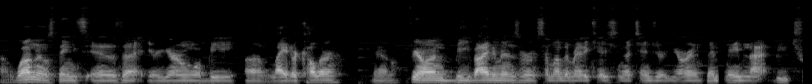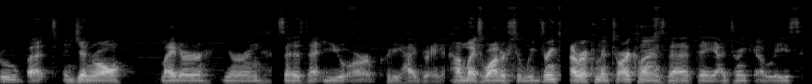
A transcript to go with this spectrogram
Uh, one of those things is that your urine will be a lighter color. Now, if you're on B vitamins or some other medication that change your urine, that may not be true, but in general, lighter urine says that you are pretty hydrated. How much water should we drink? I recommend to our clients that they I drink at least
